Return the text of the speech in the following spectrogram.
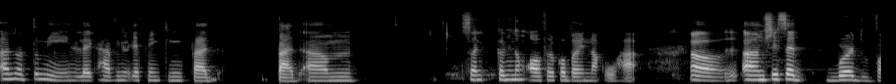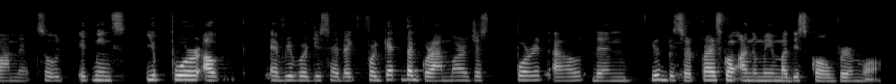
ano to me like having like a thinking pad pad. Um sa kaninang author ko ba yung nakuha? Oh. um she said word vomit. So it means you pour out every word you said. Like forget the grammar just pour it out then you'd be surprised kung ano mo yung ma-discover mo.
